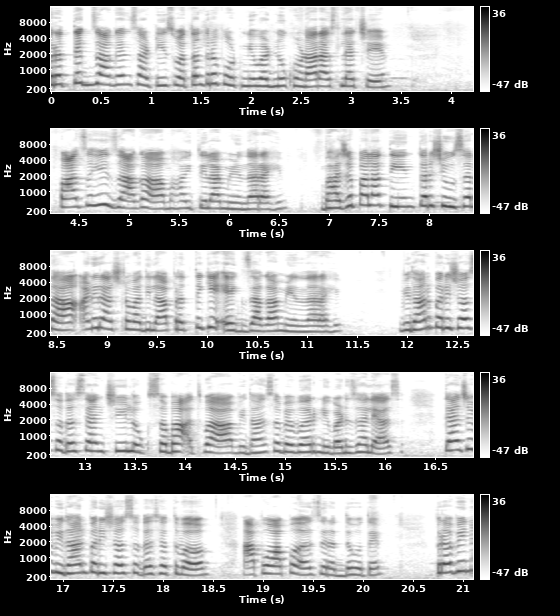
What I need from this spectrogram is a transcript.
प्रत्येक जागांसाठी स्वतंत्र पोटनिवडणूक होणार असल्याचे पाचही जागा महायुतीला मिळणार आहे. भाजपाला तीन तर शिवसेना आणि राष्ट्रवादीला प्रत्येकी एक जागा मिळणार आहे. विधान परिषद सदस्यांची लोकसभा अथवा विधानसभेवर निवड झाल्यास त्यांचे विधान परिषद सदस्यत्व आपोआपच रद्द होते. प्रवीण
